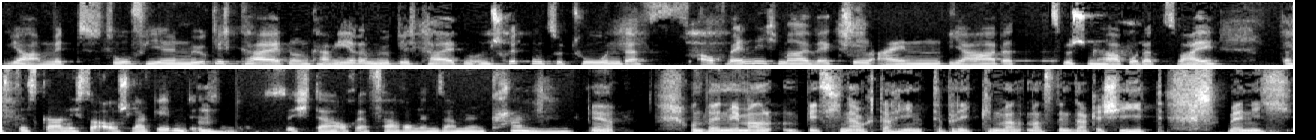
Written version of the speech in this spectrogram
ja mit so vielen Möglichkeiten und Karrieremöglichkeiten und Schritten zu tun, dass auch wenn ich mal Wechsel ein Jahr dazwischen habe oder zwei, dass das gar nicht so ausschlaggebend ist mhm. und dass ich da auch Erfahrungen sammeln kann. Ja. Und wenn wir mal ein bisschen auch dahinter blicken, was, was denn da geschieht, wenn ich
